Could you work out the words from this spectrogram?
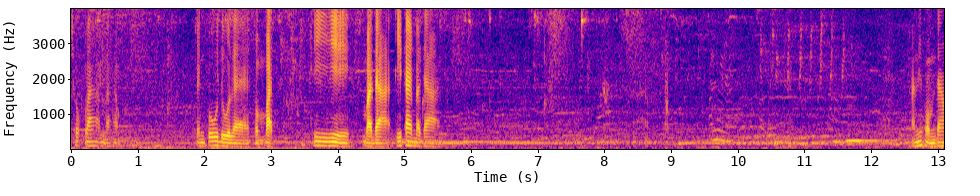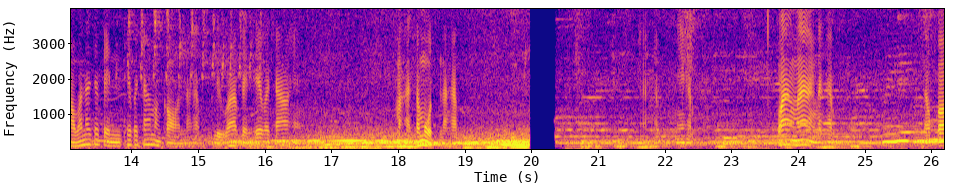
โชคลาภนะครับ เป็นผู้ดูแลสมบัติที่บาดาลที่ใต้บาดาล อันนี้ผมเดาว่าน่าจะเป็นเทพเจ้ามังกรนะครับ หรือว่าเป็นเทพเจ้าแห่งมหาสมุทรนะครับนะครับนี่ครับ กว้างมากนะครับ แล้วก็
